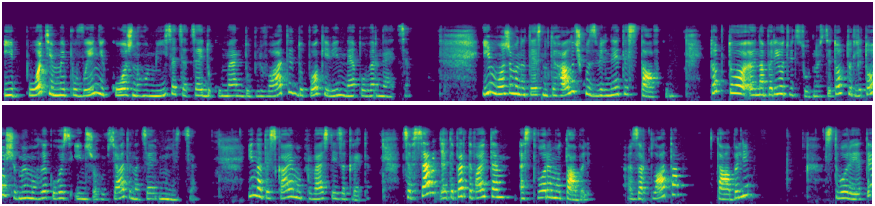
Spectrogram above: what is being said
і потім ми повинні кожного місяця цей документ дублювати, допоки він не повернеться. І можемо натиснути галочку Звільнити ставку. Тобто е, на період відсутності, тобто для того, щоб ми могли когось іншого взяти на це місце. І натискаємо Провести і закрити. Це все. Е, тепер давайте е, створимо табель. Зарплата, табелі створити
